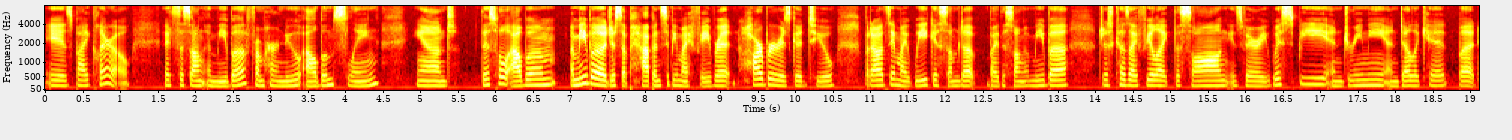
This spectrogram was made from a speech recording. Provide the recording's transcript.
is by Clairo. It's the song Amoeba from her new album Sling. And this whole album, Amoeba just happens to be my favorite. Harbor is good too, but I would say my week is summed up by the song Amoeba just because I feel like the song is very wispy and dreamy and delicate, but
